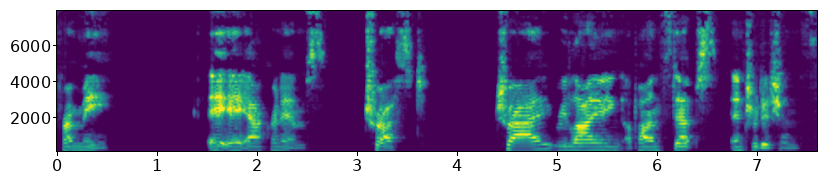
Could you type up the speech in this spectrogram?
from me. AA acronyms: Trust. Try relying upon steps and traditions.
